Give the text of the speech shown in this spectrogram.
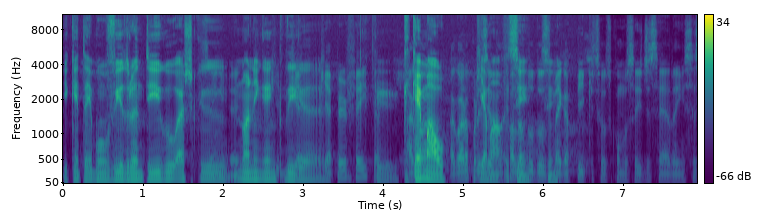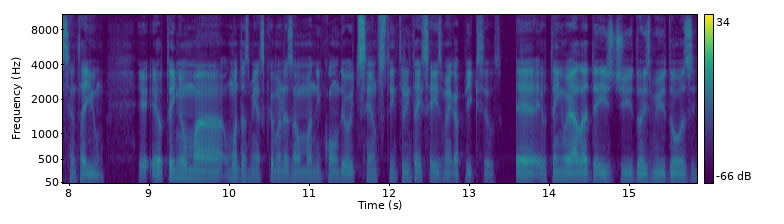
E quem tem bom vidro antigo, acho que Sim, é- não há ninguém que, que, diga é, que é perfeita. que, que é mau. Agora, por que é exemplo, mau, falando sim, dos sim. megapixels, como vocês disseram, em 61. Eu, eu tenho uma, uma das minhas câmeras é uma Nikon D800, tem 36 megapixels. É, eu tenho ela desde 2012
